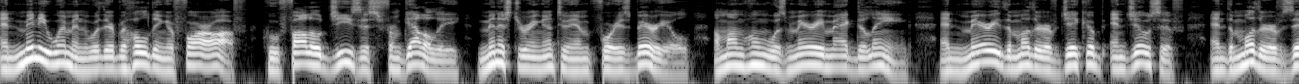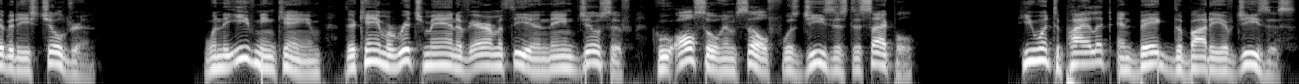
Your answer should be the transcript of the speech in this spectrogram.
And many women were there beholding afar off, who followed Jesus from Galilee, ministering unto him for his burial, among whom was Mary Magdalene, and Mary the mother of Jacob and Joseph, and the mother of Zebedee's children. When the evening came, there came a rich man of Arimathea named Joseph, who also himself was Jesus' disciple. He went to Pilate and begged the body of Jesus.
